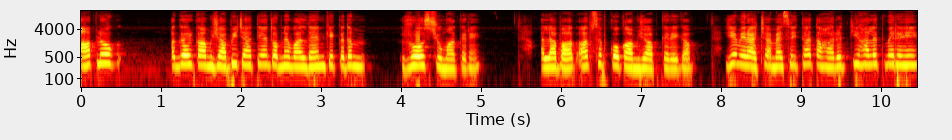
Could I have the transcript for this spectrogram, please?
आप लोग अगर कामयाबी चाहते हैं तो अपने वालदेन के कदम रोज़ चुमा करें। अल्लाह पाक आप सबको कामयाब करेगा। ये मेरा अच्छा मैसेज था, तहारत की हालत में रहें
